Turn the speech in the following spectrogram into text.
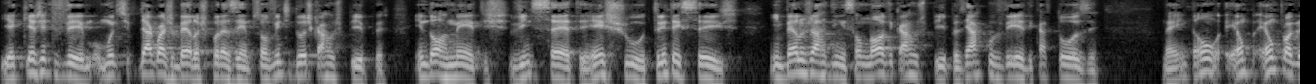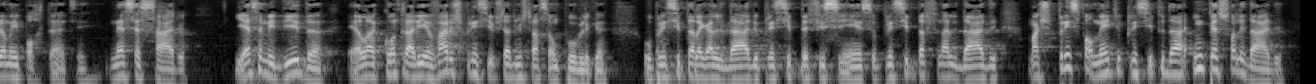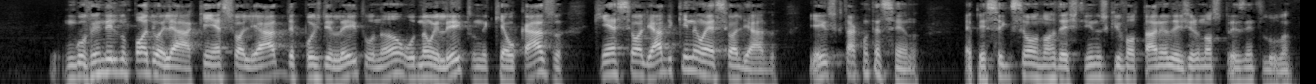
E aqui a gente vê o município de Águas Belas, por exemplo, são 22 carros-pipas. Em Dormentes, 27. Em Exu, 36. Em Belo Jardim, são 9 carros-pipas. Em Arco Verde, 14. Né? Então, é um, é um programa importante, necessário. E essa medida, ela contraria vários princípios da administração pública. O princípio da legalidade, o princípio da eficiência, o princípio da finalidade, mas principalmente o princípio da impessoalidade. Um governo ele não pode olhar quem é seu aliado depois de eleito ou não, ou não eleito, né, que é o caso, quem é seu aliado e quem não é seu aliado. E é isso que está acontecendo. É perseguição aos nordestinos que votaram e elegeram o nosso presidente Lula.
